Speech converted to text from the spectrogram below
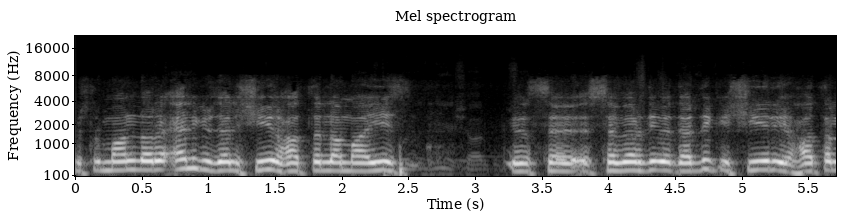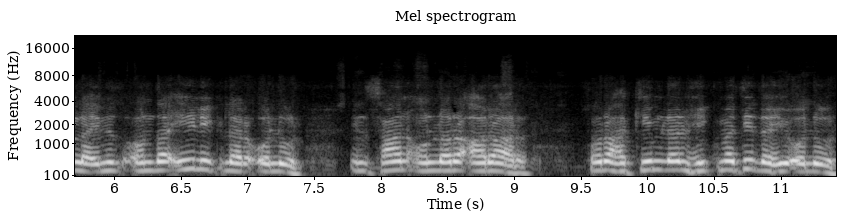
Müslümanlara en güzel şiir hatırlamayı se- severdi ve derdi ki şiiri hatırlayınız onda iyilikler olur. İnsan onları arar. Sonra hakimlerin hikmeti dahi olur.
